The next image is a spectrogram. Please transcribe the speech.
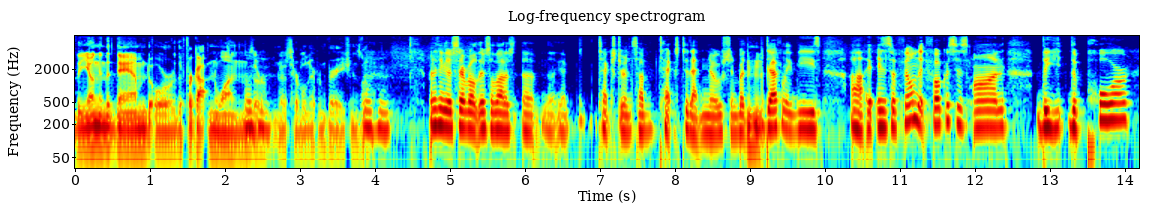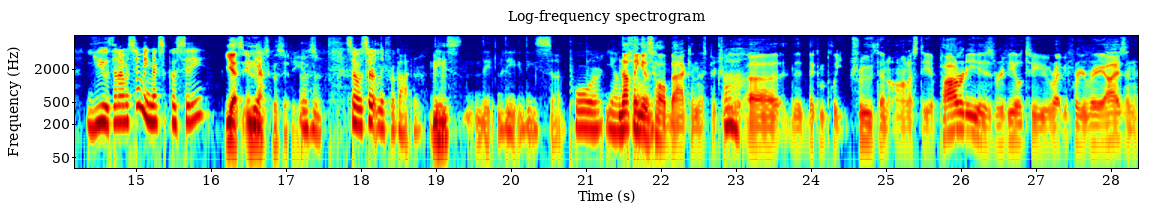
the young and the damned or the forgotten ones, or mm-hmm. there's several different variations on it. Mm-hmm. But I think there's several. There's a lot of uh, texture and subtext to that notion. But, but definitely, these uh, is a film that focuses on the the poor youth, and I'm assuming Mexico City. Yes, in Yeah. Mexico City. Yes. So it's certainly forgotten these the, the, these uh, poor young. Nothing children. is held back in this picture. Uh, the, the complete truth and honesty of poverty is revealed to you right before your very eyes, and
